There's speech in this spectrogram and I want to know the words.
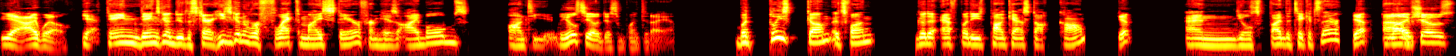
yeah, I will. Yeah, Dane. Dane's gonna do the stare. He's gonna reflect my stare from his eye bulbs onto you. You'll see how disappointed I am. But please come. It's fun. Go to fbuddiespodcast.com. Yep. And you'll find the tickets there. Yep. Um, Live shows,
